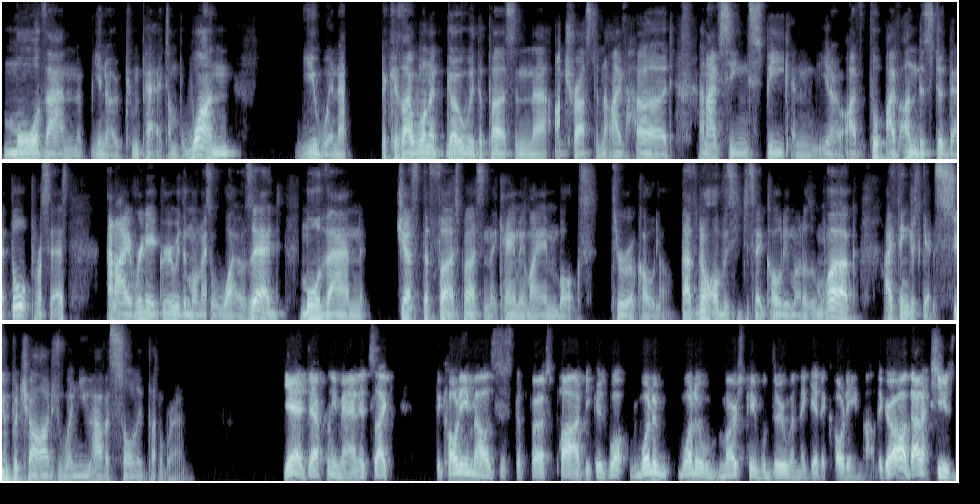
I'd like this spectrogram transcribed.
more than, you know, competitor number one, you win out because I want to go with the person that I trust and I've heard and I've seen speak and you know I've thought I've understood their thought process and I really agree with them on X or Y or Z more than just the first person that came in my inbox through a cold email. That's not obviously to say cold email doesn't work. I think just gets supercharged when you have a solid personal brand. Yeah, definitely, man. It's like the cold email is just the first part because what what do what do most people do when they get a cold email? They go, "Oh, that actually is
